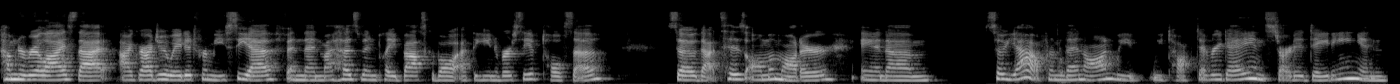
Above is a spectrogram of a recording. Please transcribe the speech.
come to realize that I graduated from UCF and then my husband played basketball at the University of Tulsa. So that's his alma mater. And um, so yeah, from then on we we talked every day and started dating and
